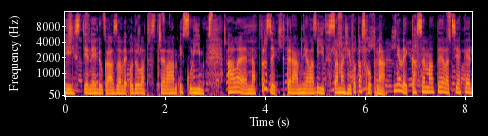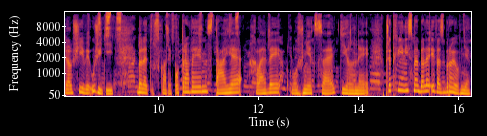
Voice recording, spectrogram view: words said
Jejich stěny dokázaly odolat střelám i kulím. Ale na tvrzi, která měla být sama životaschopná, měly kasematy jaké další využití. Byly tu sklady potravin, potravin, stáje, chlévy, ložnice, dílny. Před chvílí jsme byli i ve zbrojovně.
